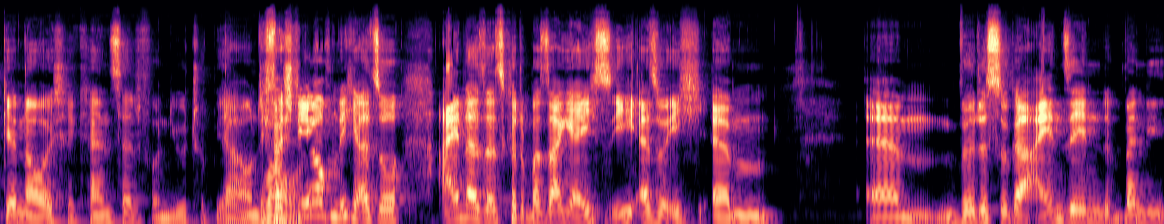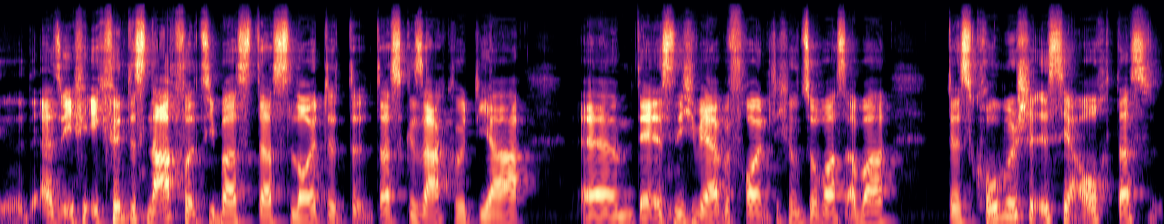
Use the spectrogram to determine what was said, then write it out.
Genau, ich kriege keinen Cent von YouTube, ja. Und ich wow. verstehe auch nicht, also einerseits könnte man sagen, ja, ich, also ich, ähm, ähm, würde es sogar einsehen, wenn die, also ich, ich finde es nachvollziehbar, dass Leute, das gesagt wird, ja, ähm, der ist nicht werbefreundlich und sowas, aber das Komische ist ja auch, dass,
